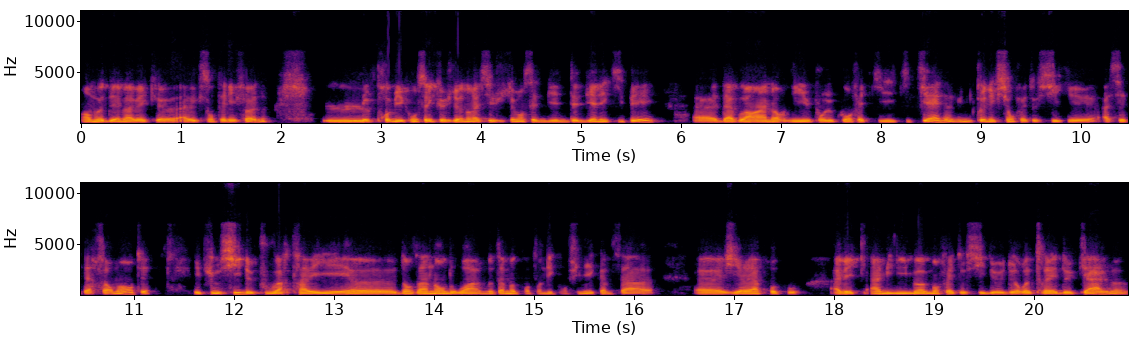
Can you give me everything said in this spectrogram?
en modem avec euh, avec son téléphone. Le premier conseil que je donnerais, c'est justement d'être bien, bien équipé, euh, d'avoir un ordi pour le coup en fait qui, qui tienne, une connexion en fait aussi qui est assez performante, et puis aussi de pouvoir travailler dans un endroit, notamment quand on est confiné comme ça euh, j'irai à propos, avec un minimum en fait aussi de, de retrait, de calme,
